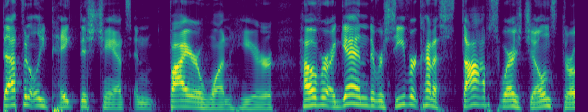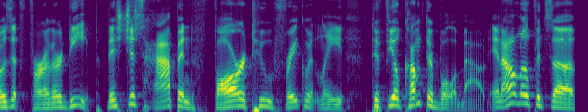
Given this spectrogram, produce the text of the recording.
definitely take this chance and fire one here. However, again, the receiver kind of stops, whereas Jones throws it further deep. This just happened far too frequently to feel comfortable about. And I don't know if it's uh,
